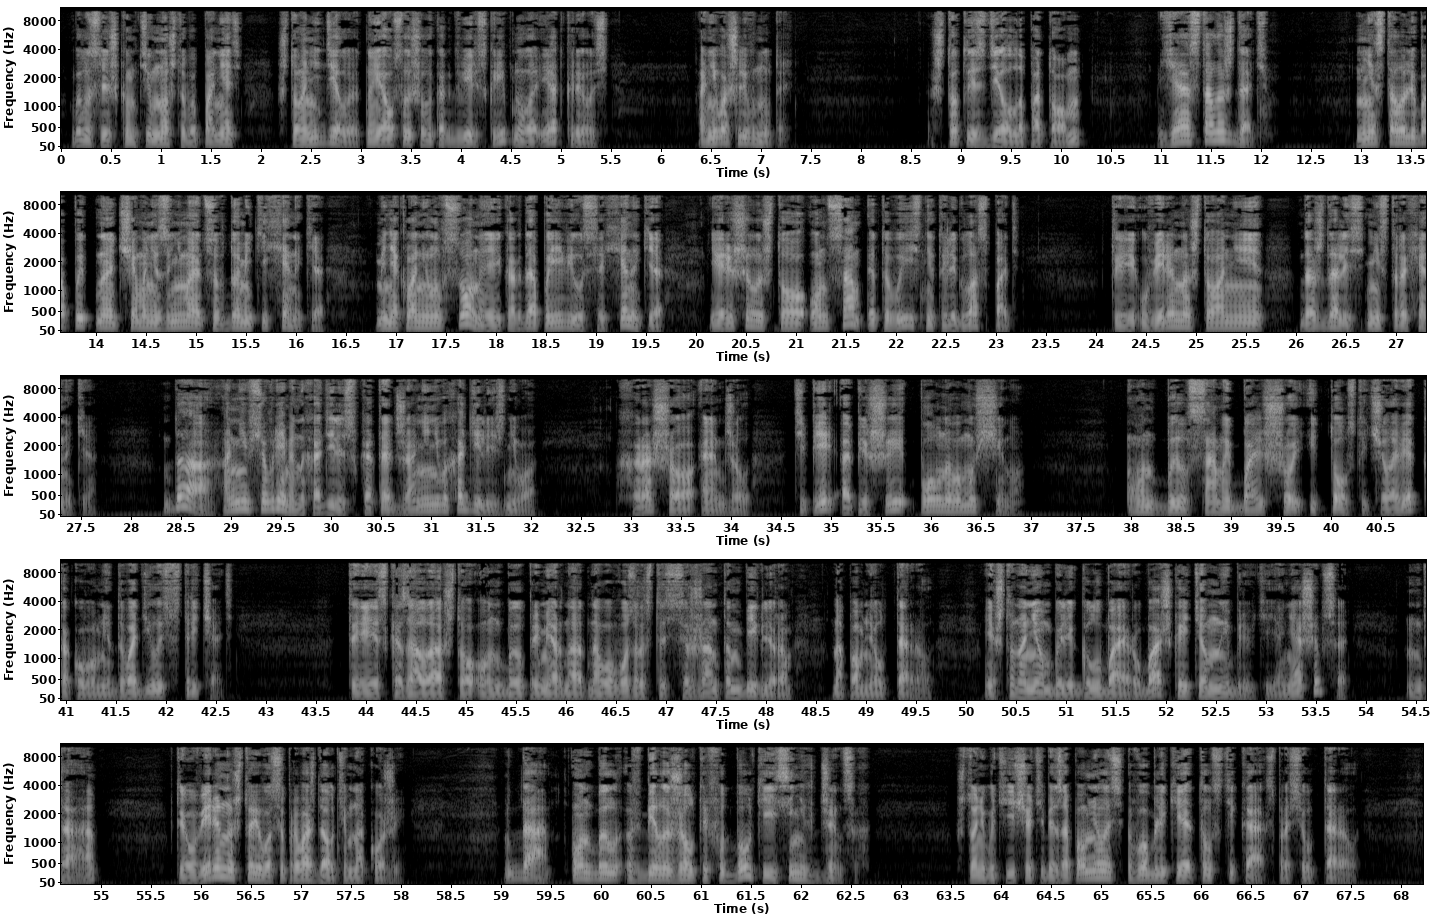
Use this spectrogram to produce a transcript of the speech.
Было слишком темно, чтобы понять, что они делают, но я услышала, как дверь скрипнула и открылась. Они вошли внутрь. «Что ты сделала потом?» «Я стала ждать. Мне стало любопытно, чем они занимаются в домике Хеннеке. Меня клонило в сон, и когда появился Хеннеке, я решила, что он сам это выяснит и легла спать. Ты уверена, что они дождались мистера Хеннеке?» «Да, они все время находились в коттедже, они не выходили из него». «Хорошо, Энджел. Теперь опиши полного мужчину». Он был самый большой и толстый человек, какого мне доводилось встречать. «Ты сказала, что он был примерно одного возраста с сержантом Биглером», — напомнил Террell, «и что на нем были голубая рубашка и темные брюки. Я не ошибся?» «Да». «Ты уверена, что его сопровождал темнокожий?» «Да, он был в бело-желтой футболке и синих джинсах». «Что-нибудь еще тебе запомнилось в облике толстяка?» — спросил Террell.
